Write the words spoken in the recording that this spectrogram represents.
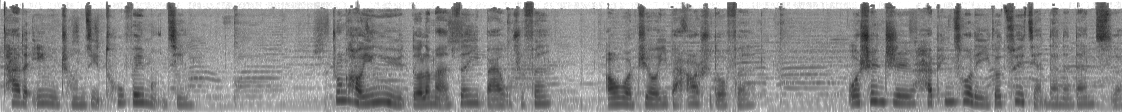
他的英语成绩突飞猛进，中考英语得了满分一百五十分，而我只有一百二十多分，我甚至还拼错了一个最简单的单词。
